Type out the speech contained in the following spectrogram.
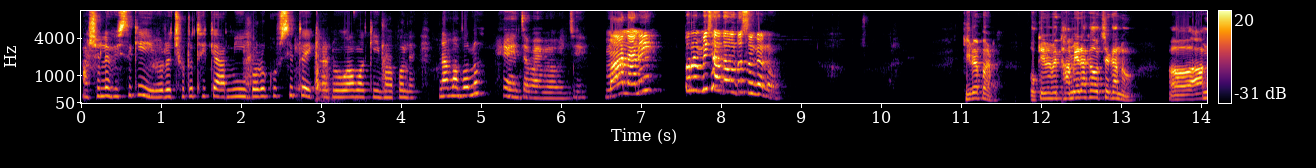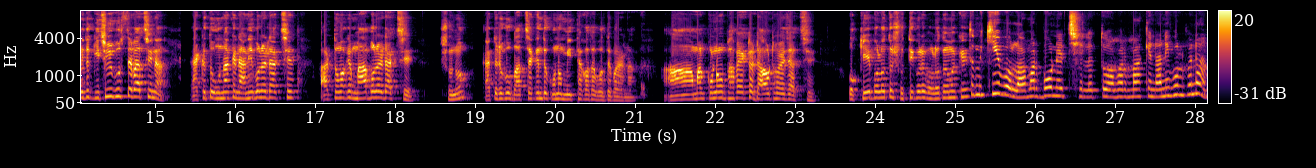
আসলে হয়েছে কি ওরা ছোট থেকে আমি বড় করছি তো এই কারণে ও আমাকে মা বলে। না মা বলো। হ্যাঁ জামাই বাবাজি। মা নানি তোমরা মিশা বলতেছো কেন? কি ব্যাপার? ওকে এভাবে থামিয়ে রাখা হচ্ছে কেন? আহ, আমি তো কিছুই বুঝতে পারছি না। একে তো ওনাকে নানি বলে ডাকছে আর তোমাকে মা বলে ডাকছে। শোনো এতটুকু বাচ্চা কিন্তু কোনো মিথ্যা কথা বলতে পারে না। আহ, আমার কোনোভাবে একটা ডাউট হয়ে যাচ্ছে। ও কে বলো তো? সত্যি করে বলো তো আমাকে। তুমি কি বলো? আমার বোনের ছেলে তো আমার মাকে নানি বলবে না?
